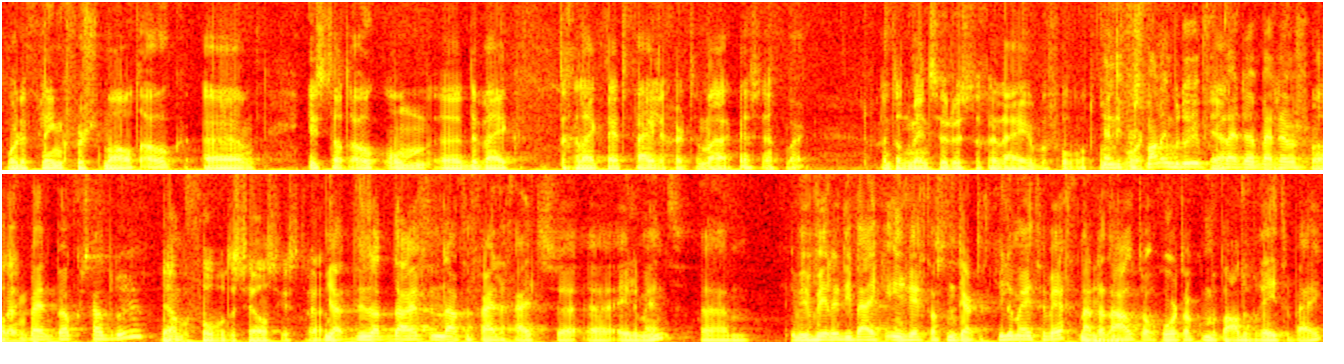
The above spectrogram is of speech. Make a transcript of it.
Worden flink versmalt ook. Eh, is dat ook om eh, de wijk tegelijkertijd veiliger te maken, zeg maar? Dat mensen rustiger rijden bijvoorbeeld. En die versmalling bedoel je Ja, bij, de, bij, de, bij, bij welke straat bedoel je? Ja, Want- bijvoorbeeld de Celsiusstraat. Ja, dus dat, daar heeft inderdaad een veiligheidselement. Ehm we willen die wijken inrichten als een 30 kilometer weg. Nou, dat houdt ook, hoort ook een bepaalde breedte bij.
